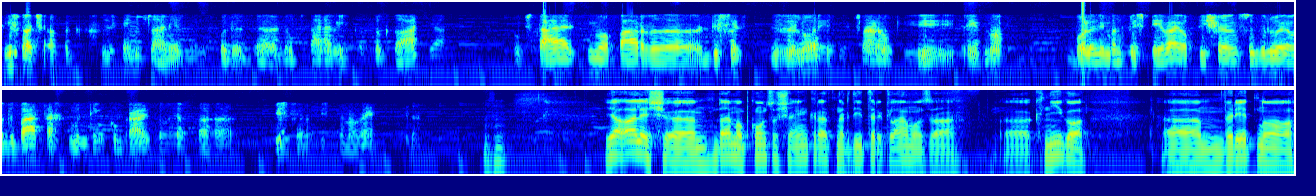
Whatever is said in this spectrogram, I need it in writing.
tisoč, ampak s temi člani je tako, da, da ne obstaja velika fluktuacija. Obstaja recimo par eh, deset zelo resnih članov, ki redno bolj ali manj prispevajo, pišejo in sodelujejo v debatah, medtem ko bralcev je pa bistveno, bistveno več. seveda. Ja, Aleš, um, dajmo ob koncu še enkrat narediti reklamo za uh, knjigo. Um, verjetno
